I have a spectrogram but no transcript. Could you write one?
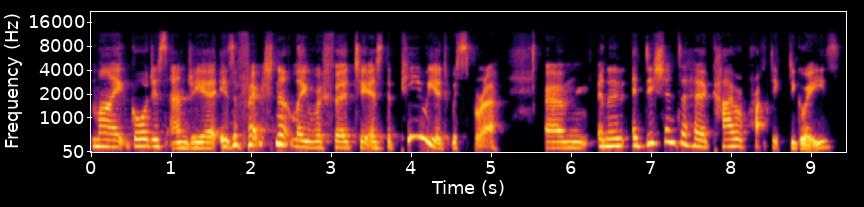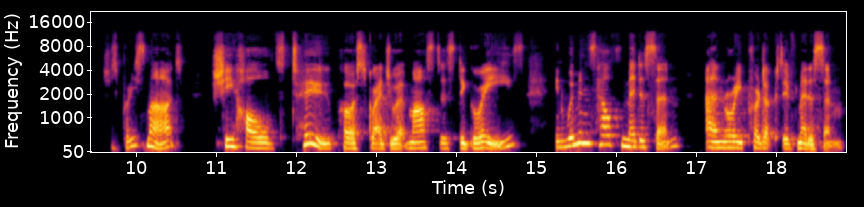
my gorgeous Andrea is affectionately referred to as the period whisperer. Um, in addition to her chiropractic degrees, she's pretty smart. She holds two postgraduate master's degrees in women's health medicine and reproductive medicine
